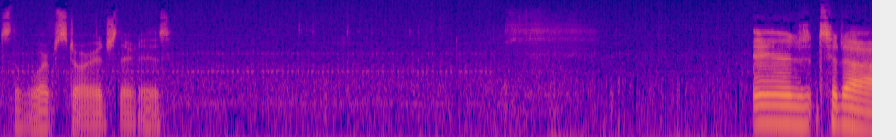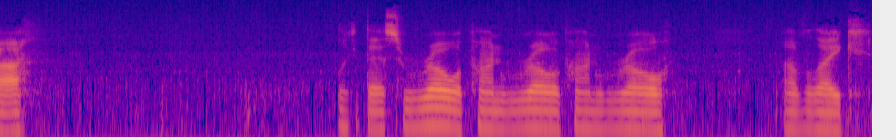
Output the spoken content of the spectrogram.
What's the warp storage? There it is. And ta-da! Look at this, row upon row upon row of like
